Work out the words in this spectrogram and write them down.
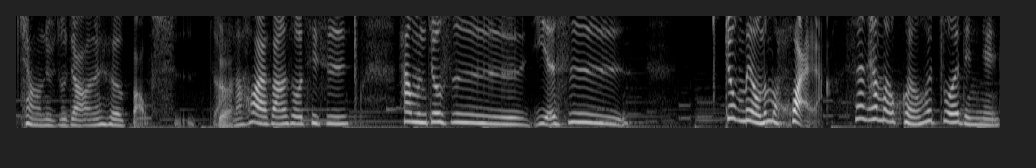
抢女主角的那颗宝石？对。然后后来发现说，其实他们就是也是就没有那么坏啦。虽然他们可能会做一点点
